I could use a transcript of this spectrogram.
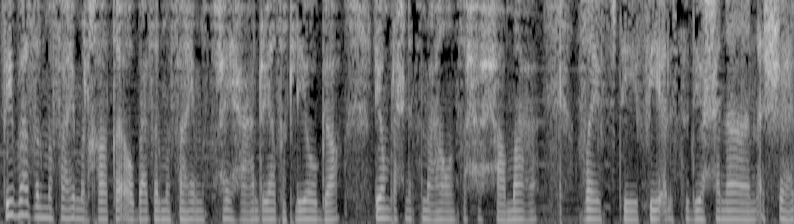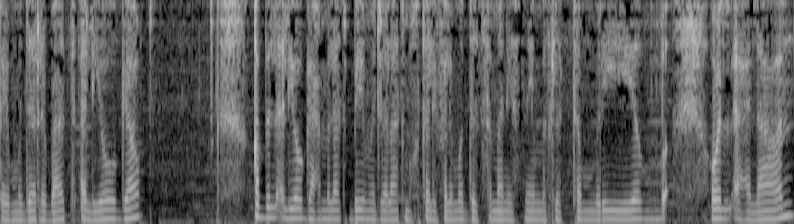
في بعض المفاهيم الخاطئة وبعض المفاهيم الصحيحة عن رياضة اليوغا اليوم رح نسمعها ونصححها مع ضيفتي في الاستوديو حنان الشهري مدربة اليوغا. قبل اليوغا عملت بمجالات مختلفة لمدة ثمانية سنين مثل التمريض والإعلان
